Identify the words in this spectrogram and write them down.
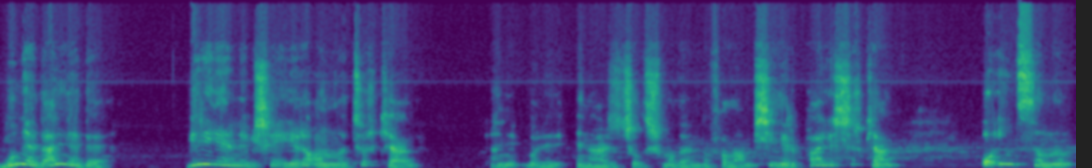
Bu nedenle de birilerine bir şeyleri anlatırken hani böyle enerji çalışmalarını falan bir şeyleri paylaşırken o insanın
